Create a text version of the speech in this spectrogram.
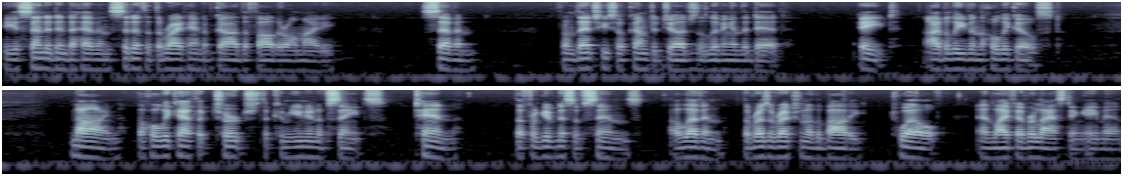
He ascended into heaven, sitteth at the right hand of God the Father Almighty. 7. From thence he shall come to judge the living and the dead. 8. I believe in the Holy Ghost. 9. The Holy Catholic Church, the communion of saints. 10. The forgiveness of sins. 11. The resurrection of the body. 12. And life everlasting. Amen.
